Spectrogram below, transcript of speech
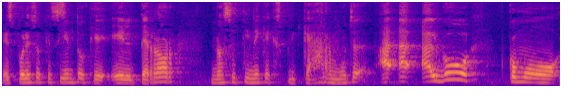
Es por eso que siento que el terror no se tiene que explicar mucho. a- a- algo como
